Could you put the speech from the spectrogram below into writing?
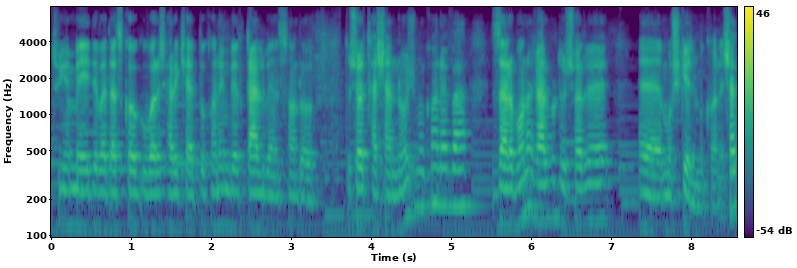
توی معده و دستگاه گوارش حرکت بکنه میاد قلب انسان رو دچار تشنج می‌کنه و ضربان قلب رو دچار مشکل می‌کنه. شاید.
